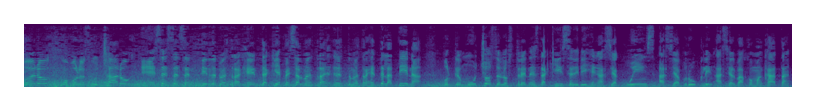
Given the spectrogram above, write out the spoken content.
Bueno, como lo escucharon, ese es el sentir de nuestra gente aquí, especialmente nuestra, eh, nuestra gente latina, porque muchos de los trenes de aquí se dirigen hacia Queens, hacia Brooklyn, hacia el Bajo Manhattan,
